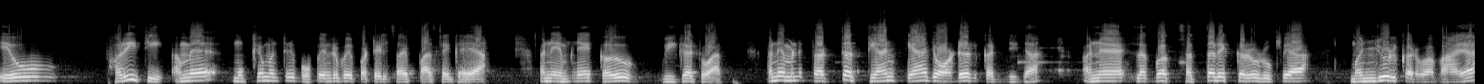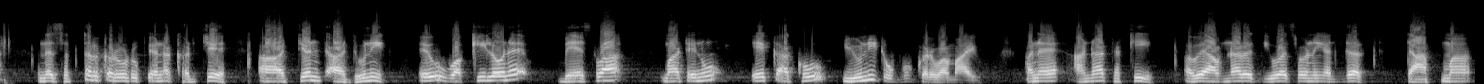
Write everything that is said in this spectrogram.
એવું ફરીથી અમે મુખ્યમંત્રી ભૂપેન્દ્રભાઈ પટેલ સાહેબ પાસે ગયા અને એમને કહ્યું વિગતવાર. અને એમણે તરત જ ત્યાં ત્યાં જ ઓર્ડર કરી દીધા અને લગભગ સત્તરેક કરોડ રૂપિયા મંજૂર કરવામાં આવ્યા અને સત્તર કરોડ રૂપિયાના ખર્ચે આ અત્યંત આધુનિક એવું વકીલોને બેસવા માટેનું એક આખું યુનિટ ઊભું કરવામાં આવ્યું. અને આના થકી હવે આવનારા દિવસોની અંદર તાપમાં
